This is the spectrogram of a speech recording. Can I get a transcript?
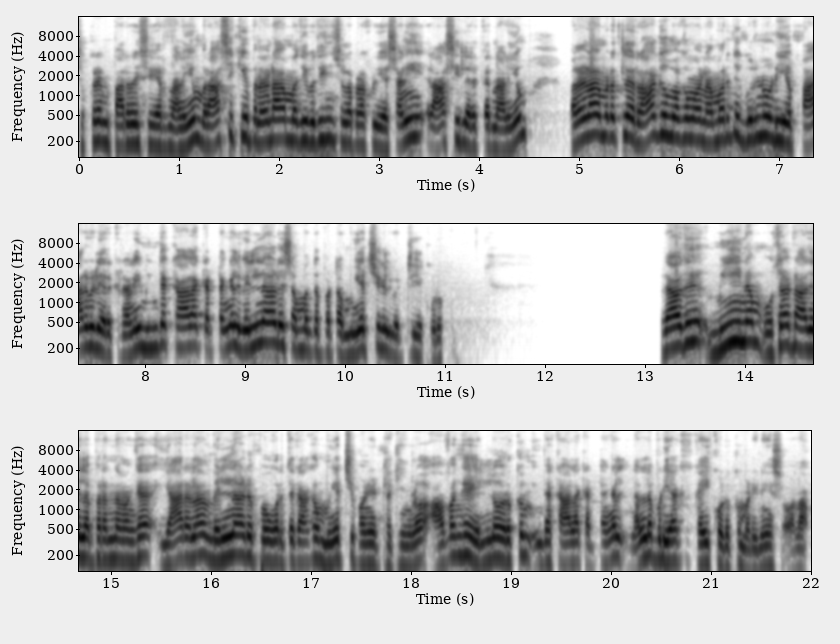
சுக்கரன் பார்வை செய்யறதுனாலையும் ராசிக்கு பன்னெண்டாம் அதிபதினு சொல்லப்படக்கூடிய சனி ராசியில இருக்கிறனாலையும் பன்னெண்டாம் இடத்துல ராகு பகவான் அமர்ந்து குருனுடைய பார்வையில் இருக்கிறனாலையும் இந்த காலகட்டங்கள் வெளிநாடு சம்பந்தப்பட்ட முயற்சிகள் வெற்றியை கொடுக்கும். அதாவது மீனம் உத்திரட்டாதியில பிறந்தவங்க யாரெல்லாம் வெளிநாடு போகிறதுக்காக முயற்சி பண்ணிட்டு இருக்கீங்களோ அவங்க எல்லோருக்கும் இந்த காலகட்டங்கள் நல்லபடியாக கை கொடுக்கும் அப்படின்னே சொல்லலாம்.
